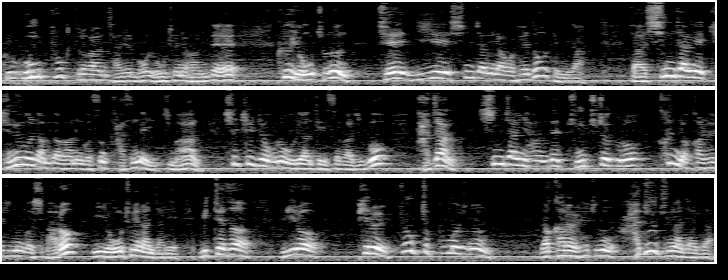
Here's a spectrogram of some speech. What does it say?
그 움푹 들어가는 자리를 보고 용천이라고 하는데 그 용천은 제2의 심장이라고 해도 됩니다. 자, 심장의 기능을 담당하는 것은 가슴에 있지만 실질적으로 우리한테 있어가지고 가장 심장이 하는데 중추적으로 큰 역할을 해주는 것이 바로 이 용천이라는 자리. 밑에서 위로 피를 쭉쭉 뿜어주는 역할을 해주는 아주 중요한 자리입니다.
